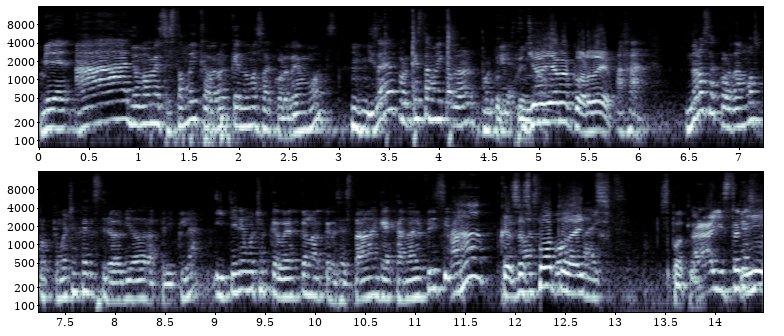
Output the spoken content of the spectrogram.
Miren, ah, no mames, está muy cabrón que no nos acordemos. ¿Y saben por qué está muy cabrón? Porque. Yo ya me acordé. Ajá. No nos acordamos porque mucha gente se le ha olvidado la película y tiene mucho que ver con lo que les estaban quejando al principio. Ajá, que es Como Spotlight. Spotlight. Ay, está bien.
